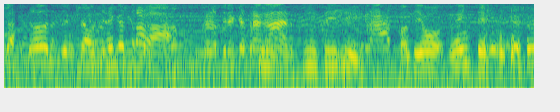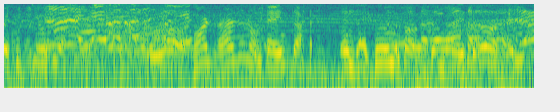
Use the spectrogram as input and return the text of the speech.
14. Te lo tienes que tragar. Te lo tienes que tragar. Sí, sí, sí. ¿Cuánto llevo? 20, 21, 22, 30, 31, 32, 33,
